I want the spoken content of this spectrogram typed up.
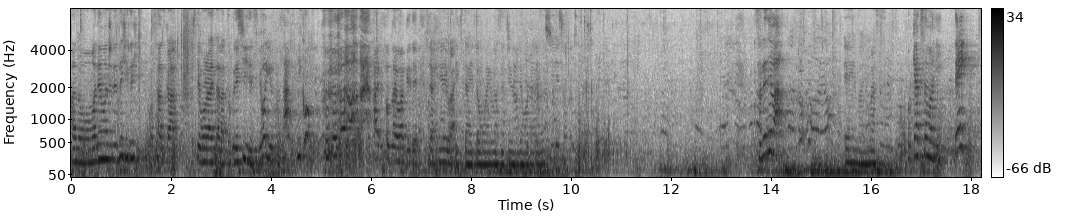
あのマネマネでぜひぜひご参加してもらえたらと嬉しいですよ。ゆうこさんニコ はいそんなわけでじゃあ平和いきたいと思います。準備のほどよろしいでしょうか。それでは、えー、参ります。お客様にデイ。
